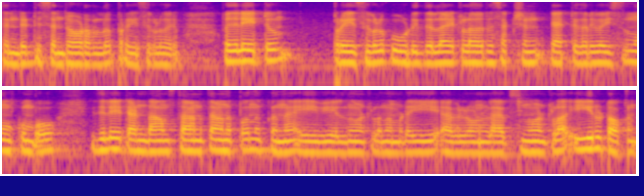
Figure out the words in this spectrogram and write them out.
സെന്റ് ഡിസെന്റ് ഓർഡറിൽ പ്രൈസുകൾ വരും. അപ്പോൾ ഇതിൽ ഏറ്റവും പ്രൈസുകൾ കൂടുതലായിട്ടുള്ള ഒരു സെക്ഷൻ കാറ്റഗറി വൈസ് നോക്കുമ്പോൾ ഇതിൽ രണ്ടാം സ്ഥാനത്താണ് ഇപ്പോൾ നിൽക്കുന്ന എ വി എൽ എന്ന് പറഞ്ഞിട്ടുള്ള നമ്മുടെ ഈ അവലോൺ ലാബ്സ് എന്ന് പറഞ്ഞിട്ടുള്ള ഈ ഒരു ടോക്കൺ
